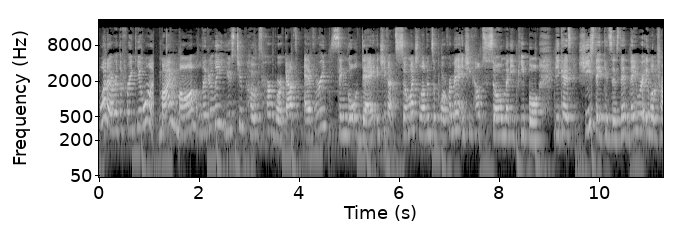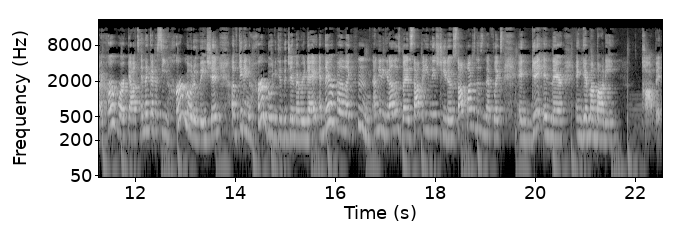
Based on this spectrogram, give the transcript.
whatever the freak you want. My mom literally used to post her workouts every single day and she got so much love love and support from it and she helps so many people because she stayed consistent. They were able to try her workouts and then got to see her motivation of getting her booty to the gym every day and they were probably like, hmm, I need to get out of this bed, stop eating these Cheetos, stop watching this Netflix and get in there and get my body popping.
